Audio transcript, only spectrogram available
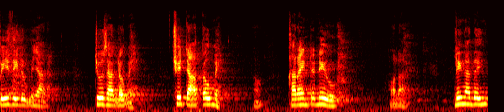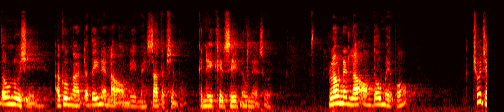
ပေးသေးလို့မရတာစူးစမ်းလုပ်မယ်ချွေတာသုံးမယ်နော်ခါတိုင်းတစ်နေ့ကိုဟောလားလင်္ကာသိန်းသုံးလို့ရှိရင်အခုငါတသိန်းနဲ့လောက်အောင်နေမယ်စသဖြင့်ပေါ့ခဏခေတ်စေးနှုံနေဆိုဘလောက်နဲ့လောက်အောင်သုံးမယ်ပေါ့ချိုးချ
